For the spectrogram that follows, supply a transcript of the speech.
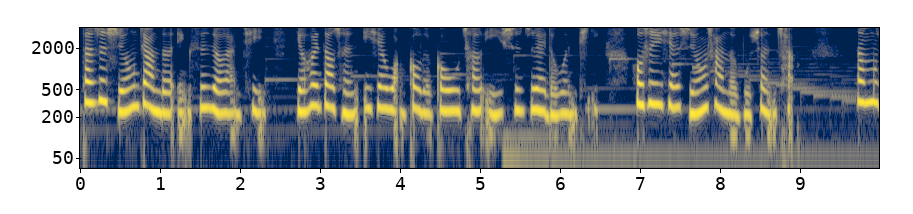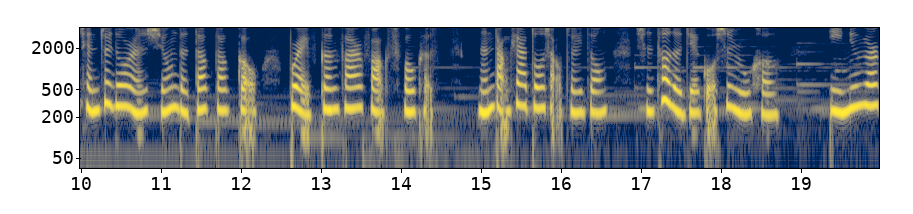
但是使用这样的隐私浏览器，也会造成一些网购的购物车遗失之类的问题，或是一些使用上的不顺畅。那目前最多人使用的 DuckDuckGo、Brave 跟 Firefox Focus 能挡下多少追踪？实测的结果是如何？以 New York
